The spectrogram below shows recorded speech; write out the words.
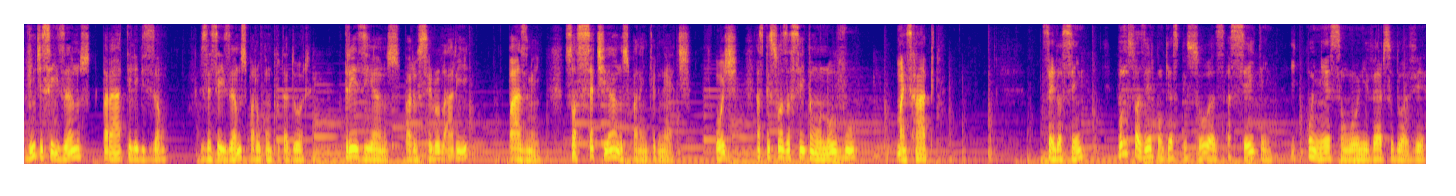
26 anos para a televisão, 16 anos para o computador, 13 anos para o celular e, pasmem, só 7 anos para a internet. Hoje, as pessoas aceitam o novo mais rápido. Sendo assim, Vamos fazer com que as pessoas aceitem e conheçam o universo do AV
